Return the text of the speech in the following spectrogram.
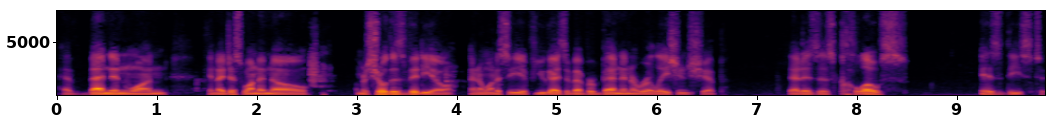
have been in one, and I just want to know. I'm gonna show this video, and I want to see if you guys have ever been in a relationship that is as close as these two.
